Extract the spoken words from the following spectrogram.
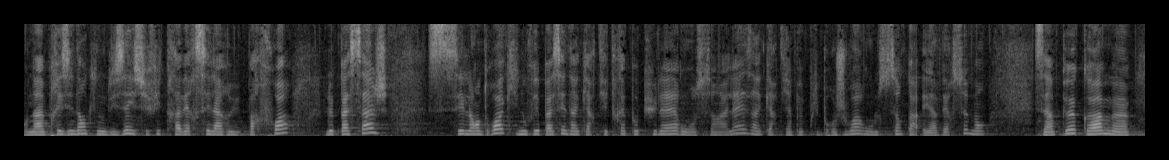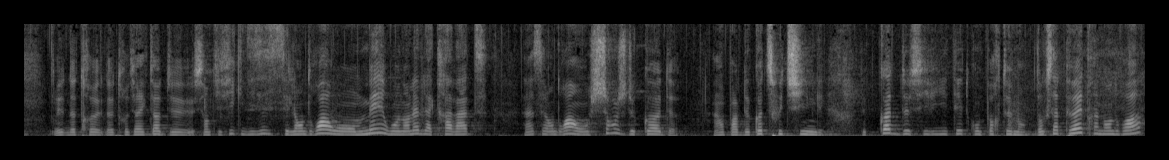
On, a un président qui nous disait il suffit de traverser la rue. Parfois, le passage, c'est l'endroit qui nous fait passer d'un quartier très populaire où on se sent à l'aise à un quartier un peu plus bourgeois où on ne le sent pas, et inversement. C'est un peu comme euh, notre, notre directeur scientifique qui disait c'est l'endroit où on met, où on enlève la cravate. Hein, c'est l'endroit où on change de code. Hein, on parle de code switching, de code de civilité, de comportement. Donc ça peut être un endroit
